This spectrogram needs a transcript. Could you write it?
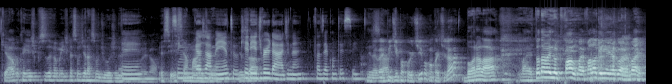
Que é algo que a gente precisa realmente nessa geração de hoje, né? É. Legal. Esse, Sim, esse mais, engajamento, né? querer Exato. de verdade, né? Fazer acontecer. Você vai pedir para curtir, para compartilhar? Bora lá. Vai. Toda vez eu que falo, vai. Fala alguém aí agora, vai.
